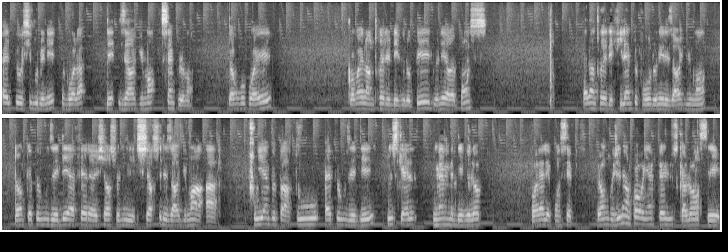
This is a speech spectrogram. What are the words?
elle peut aussi vous donner voilà, des arguments simplement. Donc vous voyez comment elle est en train de développer, donner des réponses. Elle est en train de défiler un peu pour vous donner des arguments. Donc elle peut vous aider à faire des recherches, chercher des arguments, à fouiller un peu partout. Elle peut vous aider jusqu'elle même développe voilà les concepts. Donc, je n'ai encore rien fait jusqu'alors, c'est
